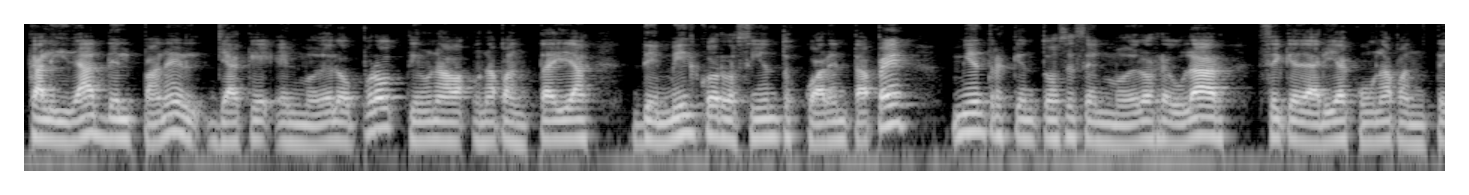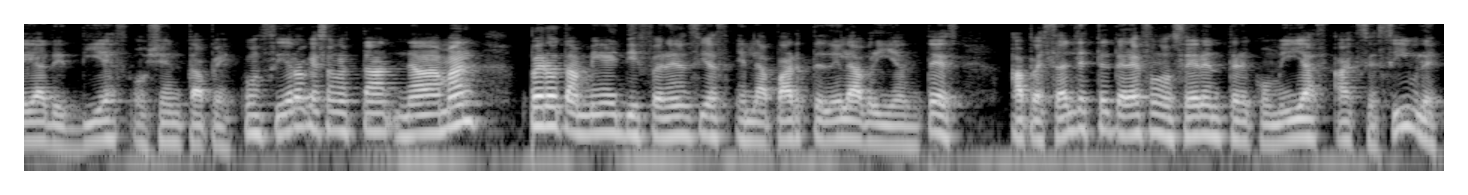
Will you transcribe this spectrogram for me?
calidad del panel, ya que el modelo Pro tiene una, una pantalla de 1440p, mientras que entonces el modelo regular se quedaría con una pantalla de 1080p. Considero que eso no está nada mal, pero también hay diferencias en la parte de la brillantez. A pesar de este teléfono ser entre comillas accesible,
